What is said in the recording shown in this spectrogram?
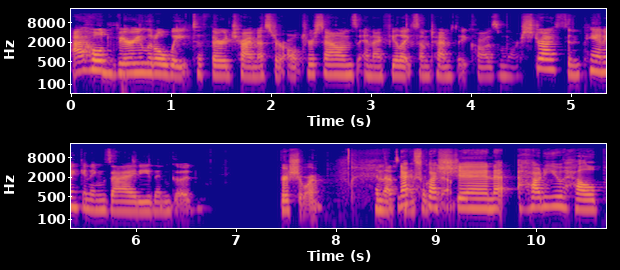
I hold very little weight to third trimester ultrasounds, and I feel like sometimes they cause more stress and panic and anxiety than good. For sure. And that's next question How do you help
